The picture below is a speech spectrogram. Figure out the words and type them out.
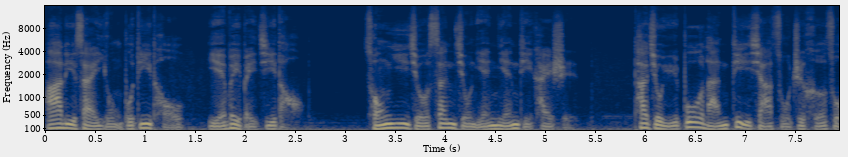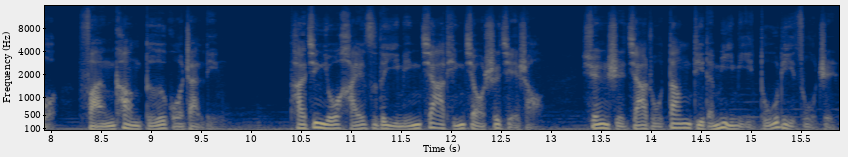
阿利塞永不低头，也未被击倒。从一九三九年年底开始。他就与波兰地下组织合作，反抗德国占领。他经由孩子的一名家庭教师介绍，宣誓加入当地的秘密独立组织。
